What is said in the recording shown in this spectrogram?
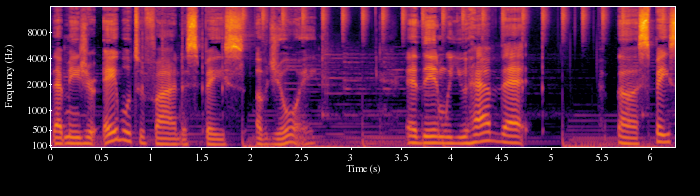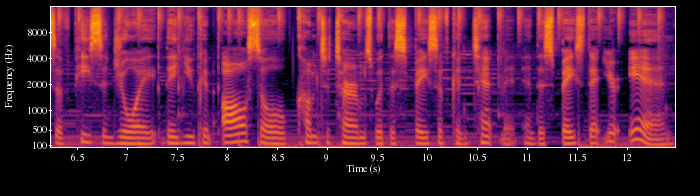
that means you're able to find a space of joy. And then when you have that uh, space of peace and joy, then you can also come to terms with the space of contentment and the space that you're in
